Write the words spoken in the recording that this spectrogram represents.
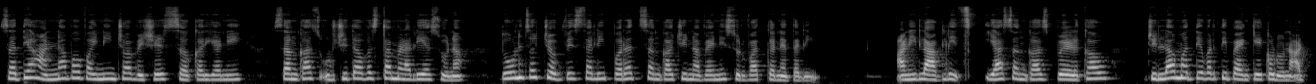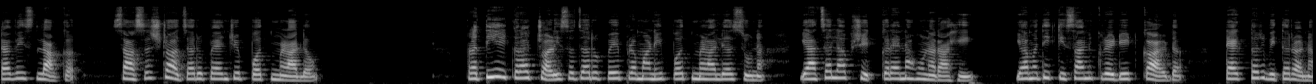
सध्या अण्णा व वहिनींच्या विशेष सहकार्याने संघास ऊर्जित अवस्था मिळाली असून दोन हजार चोवीस साली परत संघाची नव्याने सुरुवात करण्यात आली. आणि लागलीच या संघास बेळगाव जिल्हा मध्यवर्ती बँकेकडून अठ्ठावीस लाख सहासष्ट हजार रुपयांचे पत मिळालं. प्रति एकरात चाळीस हजार रुपये प्रमाणे पत मिळाले असून याचा लाभ शेतकऱ्यांना होणार आहे. यामध्ये किसान क्रेडिट कार्ड ट्रॅक्टर वितरण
